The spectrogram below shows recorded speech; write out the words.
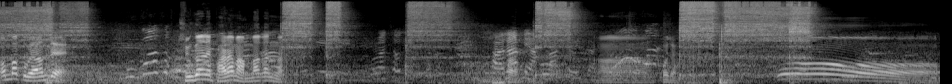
엄마 거 왜 안 돼? 무거워서 중간에 바람 안 막았나? 몰라 저기 바람이 안 있다. 아 보자. 오.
